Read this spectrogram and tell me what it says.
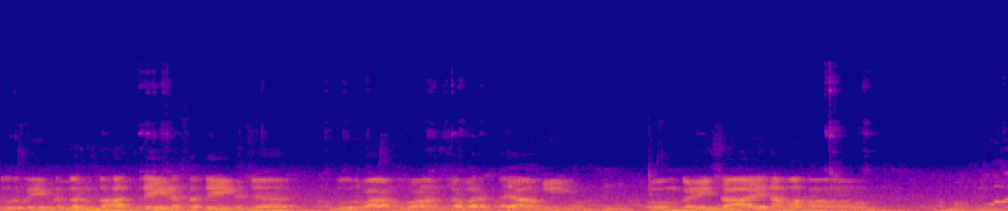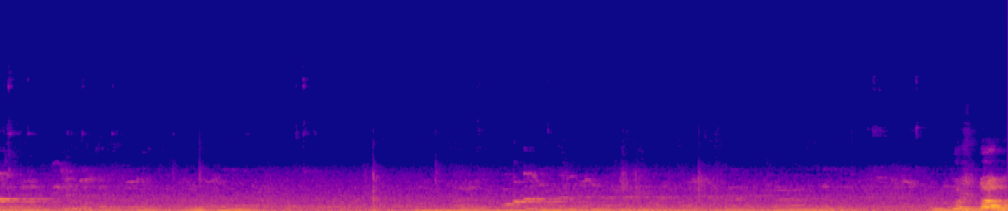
दुर्वे कृतं सहस्रेण सतेन च दूर्वा पुरान् समर्पयामि ॐ गणेशाय नमः। पुष्पम्।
